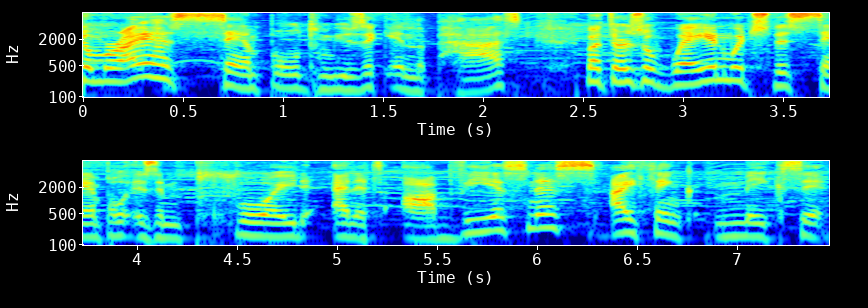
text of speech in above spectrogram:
Know, Mariah has sampled music in the past, but there's a way in which this sample is employed and its obviousness, I think, makes it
